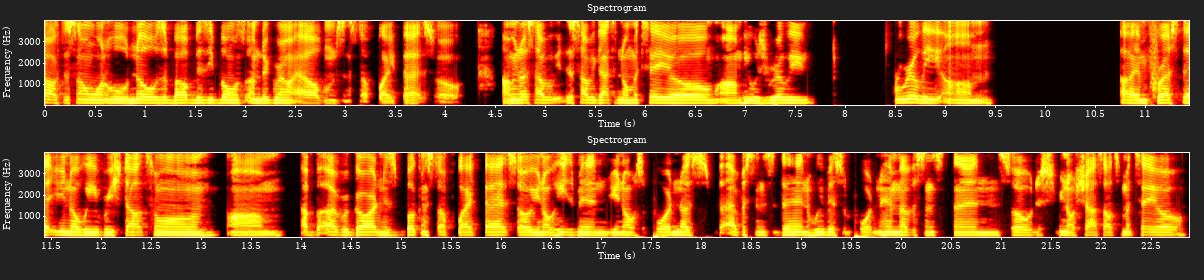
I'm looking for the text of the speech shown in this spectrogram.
talk to someone who knows about Bizzy Bone's underground albums and stuff like that. So I mean that's how we that's how we got to know Mateo. Um, he was really really um uh, impressed that you know we reached out to him um uh, regarding his book and stuff like that. So you know he's been you know supporting us ever since then. We've been supporting him ever since then. So just you know shouts out to Mateo.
